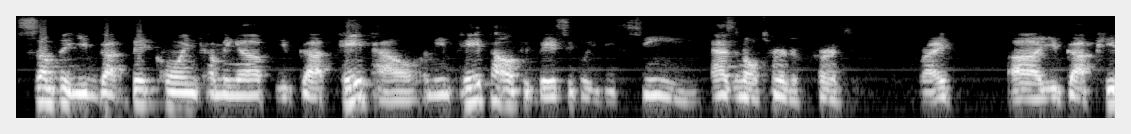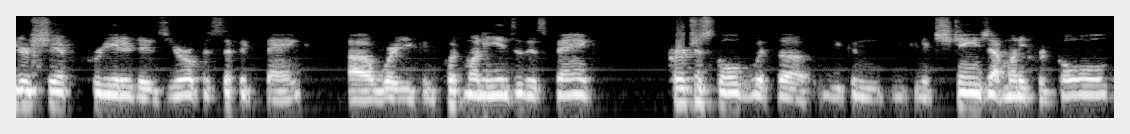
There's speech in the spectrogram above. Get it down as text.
Something you've got Bitcoin coming up. You've got PayPal. I mean, PayPal could basically be seen as an alternative currency, right? Uh, you've got Peter Schiff created his Euro Pacific Bank uh, where you can put money into this bank, purchase gold with the you can you can exchange that money for gold,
